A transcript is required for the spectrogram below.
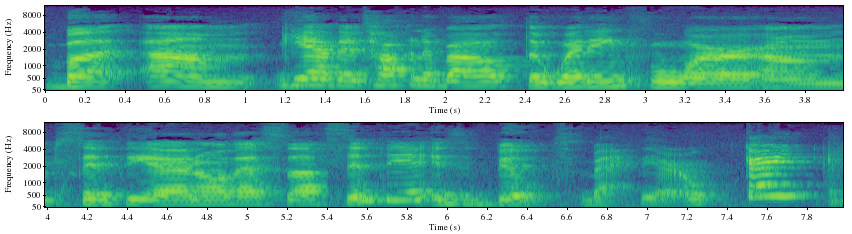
But um yeah they're talking about the wedding for um cynthia and all that stuff. Cynthia is built back there okay?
